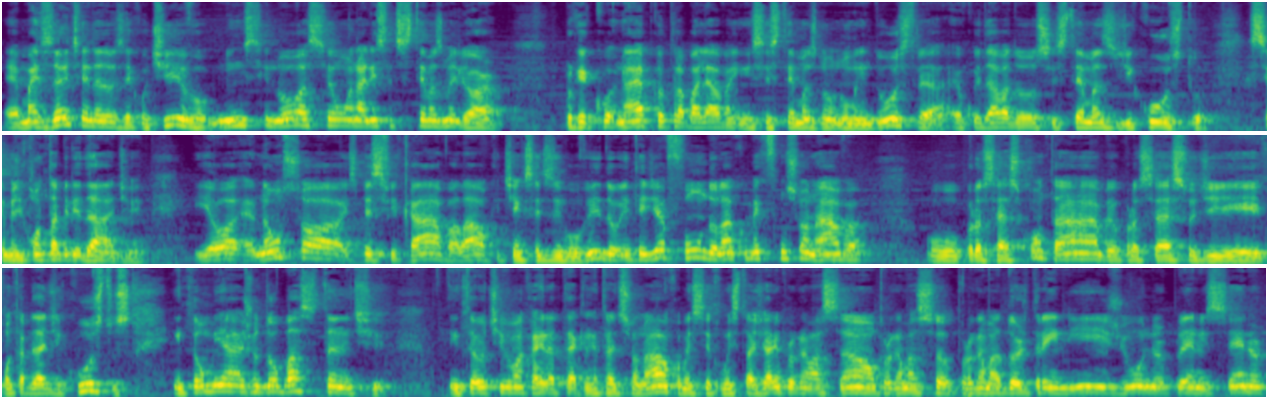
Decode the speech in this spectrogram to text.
É, mas antes ainda do executivo, me ensinou a ser um analista de sistemas melhor. Porque na época eu trabalhava em sistemas numa indústria, eu cuidava dos sistemas de custo, sistemas de contabilidade. E eu, não só especificava lá o que tinha que ser desenvolvido, eu entendia fundo lá como é que funcionava o processo contábil, o processo de contabilidade de custos, então me ajudou bastante. Então eu tive uma carreira técnica tradicional, comecei como estagiário em programação, programador trainee, júnior, pleno e sênior,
